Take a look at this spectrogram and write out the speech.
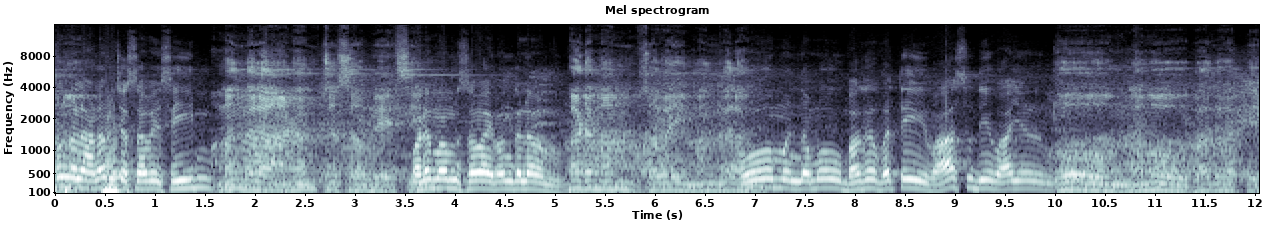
મંગલાણમ ચ સવેસીમ મંગલાણમ ચ સવેસી પડમમ સવાય મંગલમ પડમં સવૈ મંગલમ ઓમ નમો ભગવતે વાસુદેવાય ઓમ નમો ભગવતે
